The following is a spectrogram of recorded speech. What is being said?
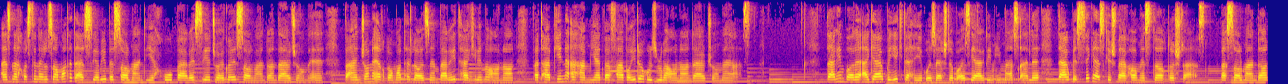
از نخستین الزامات دستیابی به سالمندی خوب بررسی جایگاه سالمندان در جامعه و انجام اقدامات لازم برای تکریم آنان و تبیین اهمیت و فواید حضور آنان در جامعه است. در این باره اگر به یک دهه گذشته بازگردیم این مسئله در بسیاری از کشورها مصداق داشته است و سالمندان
